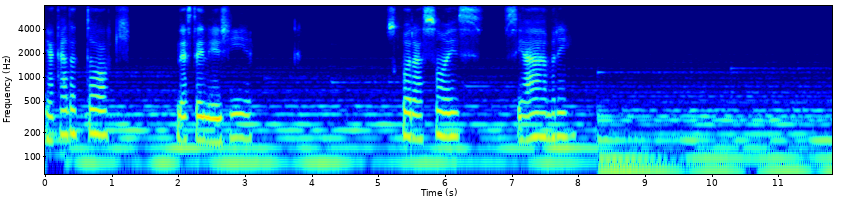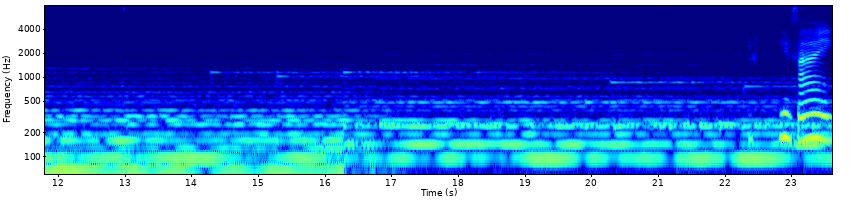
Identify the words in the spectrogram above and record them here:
E a cada toque desta energia, os corações se abrem. E vai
